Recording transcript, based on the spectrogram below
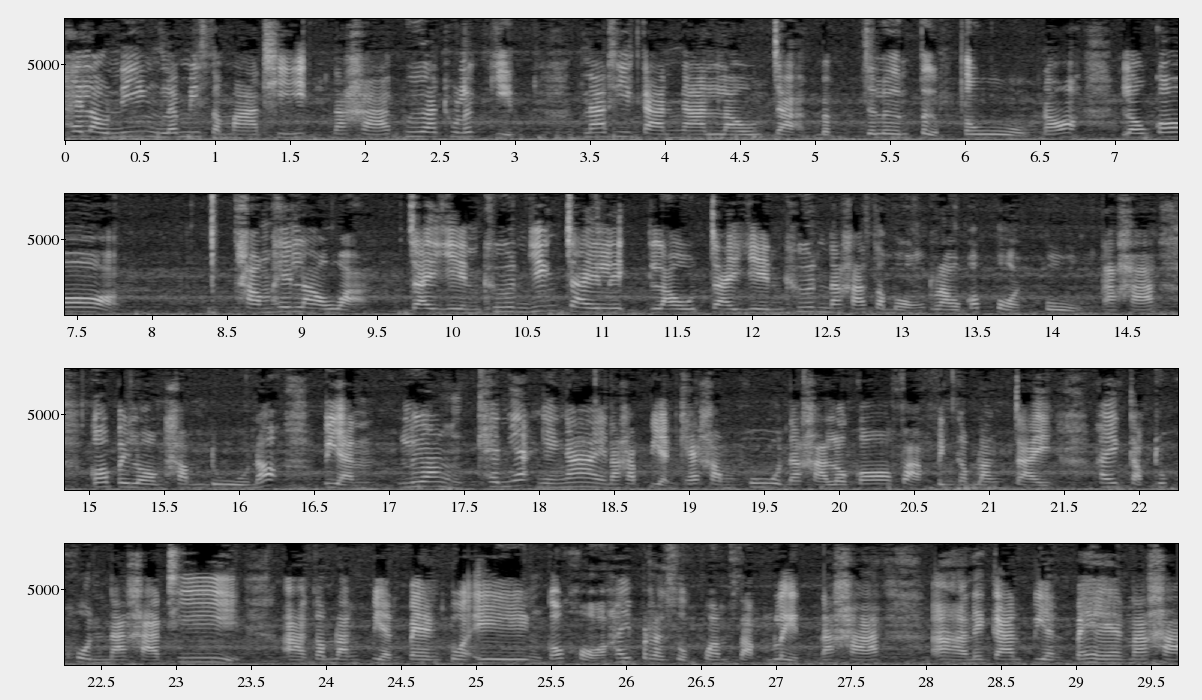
ให้เรานิ่งและมีสมาธินะคะ เพื่อธุรกิจหน้าที่การงานเราจะแบบเจริญเติบโตเนาะแล้วก็ทำให้เราอะใจเย็นขึ้นยิ่งใจเราใจเย็นขึ้นนะคะ สมองเราก็ปลอดโปร่งนะคะ ก็ไปลองทำดูเนาะเปลี่ยนเรื่องแค่เนี้ยง่าย ๆนะคะ เปลี่ยนแค่คำพูดนะคะ แล้วก็ฝากเป็นกำลังใจให้กับทุกคนนะคะที่อ่ากำลังเปลี่ยนแปลงตัวเอง ก็ขอให้ประสบความสำเร็จนะคะในการเปลี่ยนแปลงนะคะ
